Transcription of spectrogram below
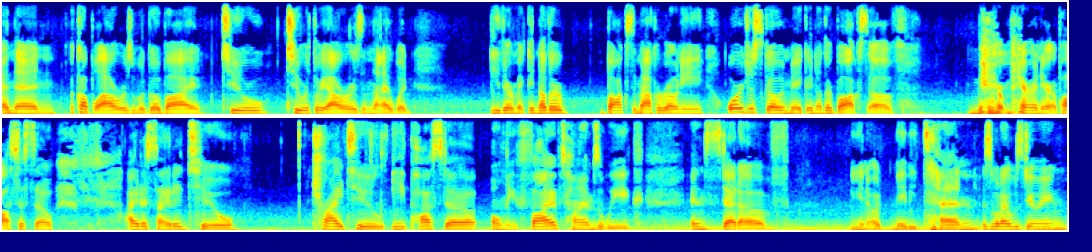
And then a couple hours would go by, two, two or three hours, and then I would either make another box of macaroni or just go and make another box of mar- marinara pasta. So I decided to try to eat pasta only five times a week instead of, you know, maybe 10 is what I was doing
